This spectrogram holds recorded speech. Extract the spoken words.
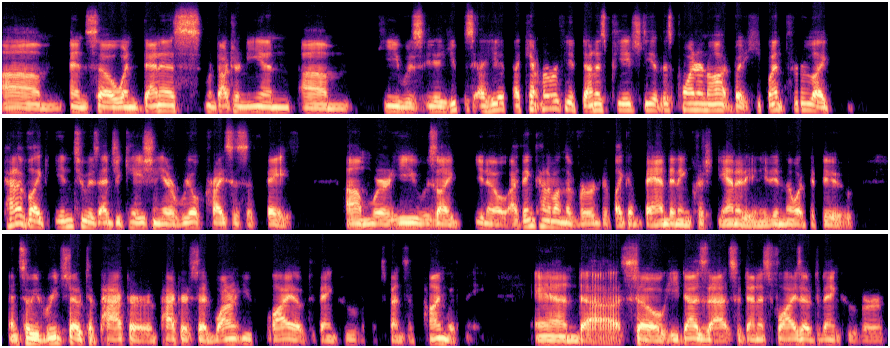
Um, and so when Dennis, when Dr. Ngien, um, he was, he was, he had, I can't remember if he had done his PhD at this point or not, but he went through like kind of like into his education. He had a real crisis of faith um, where he was like, you know, I think kind of on the verge of like abandoning Christianity and he didn't know what to do. And so he reached out to Packer and Packer said, why don't you fly out to Vancouver and spend some time with me? And uh, so he does that. So Dennis flies out to Vancouver,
